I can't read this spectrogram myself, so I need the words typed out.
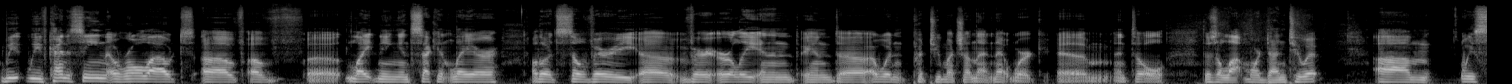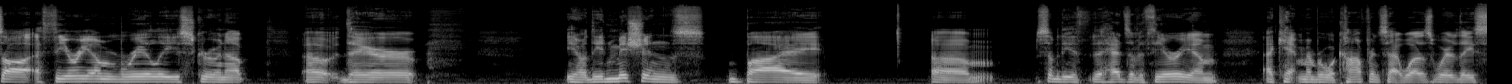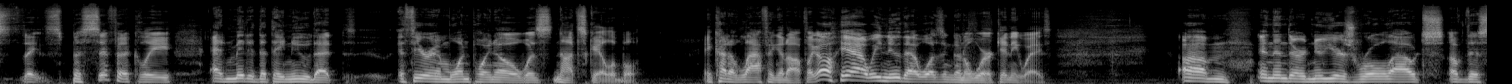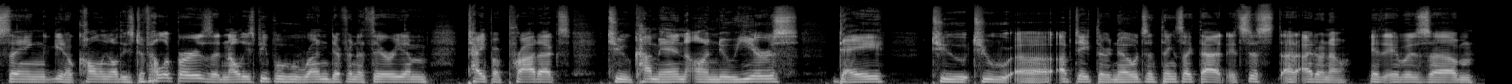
we, we've kind of seen a rollout of, of uh, Lightning and second layer, although it's still very, uh, very early, and, and uh, I wouldn't put too much on that network um, until there's a lot more done to it. Um, we saw Ethereum really screwing up uh, their, you know, the admissions by um, some of the the heads of Ethereum. I can't remember what conference that was where they they specifically admitted that they knew that Ethereum 1.0 was not scalable and kind of laughing it off like, "Oh yeah, we knew that wasn't going to work anyways." Um, and then their New Year's rollout of this thing, you know, calling all these developers and all these people who run different Ethereum type of products to come in on New Year's Day to to uh, update their nodes and things like that. It's just I, I don't know. It it was um,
